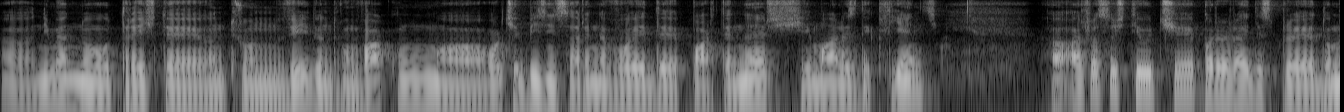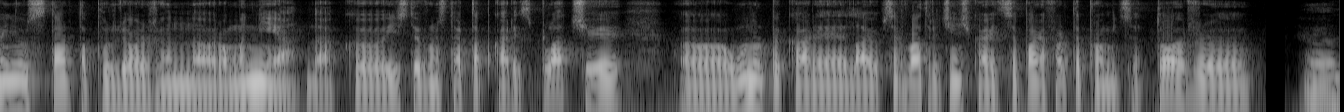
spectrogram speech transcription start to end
Uh, nimeni nu trăiește într-un vid, într-un vacuum. Uh, orice business are nevoie de parteneri și mai ales de clienți. Uh, aș vrea să știu ce părere ai despre domeniul startup-urilor în România. Dacă este vreun startup care îți place, unul pe care l-ai observat recent și care ți se pare foarte promițător, Uh,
